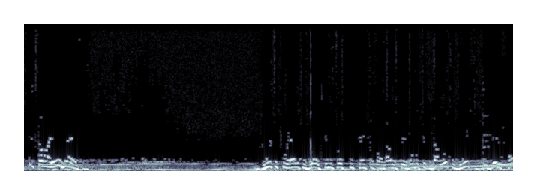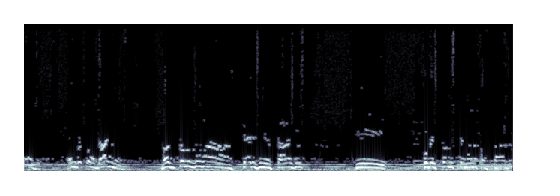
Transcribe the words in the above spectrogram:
Vocês estão aí, gente? Grito que o Eric deu aqui não foi suficiente para acordar vocês. Vamos ter que dar outro grito, misericórdia. Vamos acordar, irmãos. Nós estamos numa série de mensagens que começamos semana passada.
